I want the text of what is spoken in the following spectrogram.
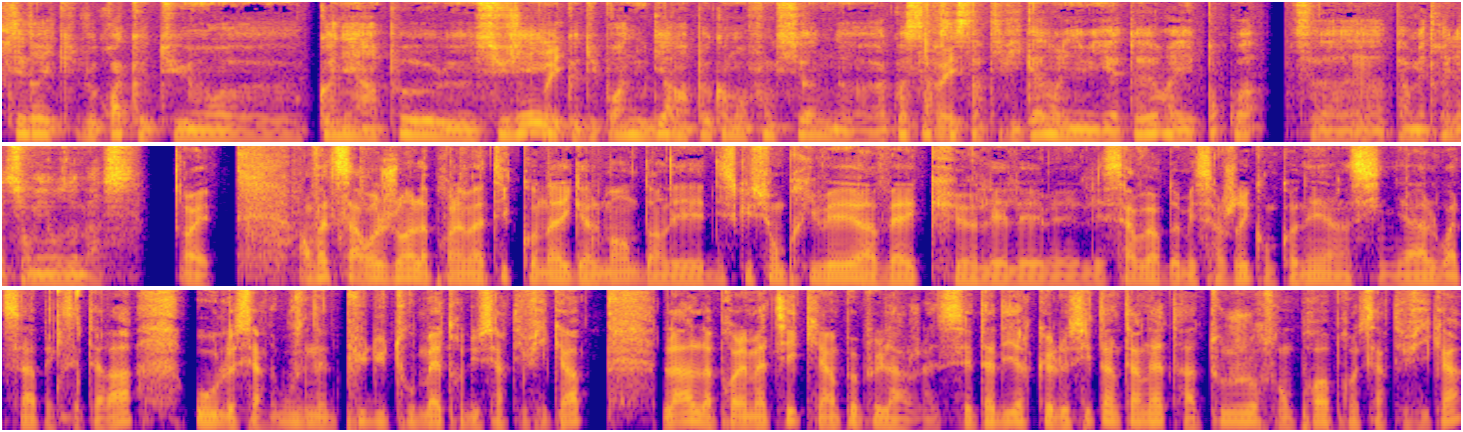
Cédric, je crois que tu euh, connais un peu le sujet et que tu pourras nous dire un peu comment fonctionne, euh, à quoi servent ces certificats dans les navigateurs et pourquoi ça mm. permettrait la surveillance de masse. Oui. En fait, ça rejoint la problématique qu'on a également dans les discussions privées avec euh, les, serveurs de messagerie qu'on connaît, un Signal, WhatsApp, etc., où le, vous n'êtes plus du tout maître du certificat. Là, la problématique est un peu plus large. C'est-à-dire que le site Internet a toujours son propre certificat.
